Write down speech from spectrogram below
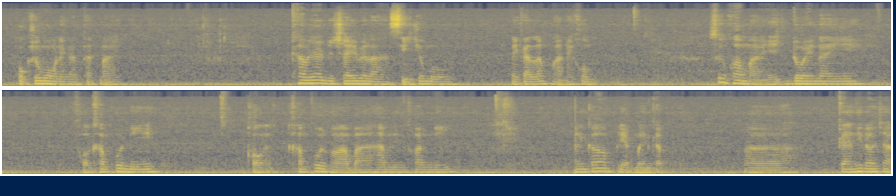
6 ชั่วโมงในการตัดไม้ ข้าพเจ้าจะใช้เวลา 4 ชั่วโมงในการรับขวานให้คม ซึ่งความหมายโดยในของคำพูดนี้ ของคำพูดของอับาฮัมลินคอนนี้ มันก็เปรียบเหมือนกับการที่เราจะ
